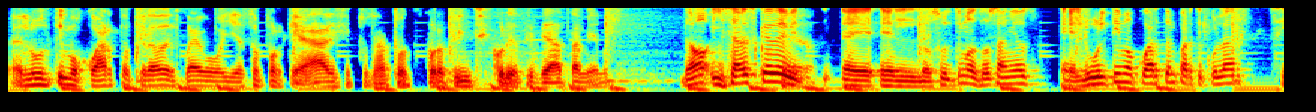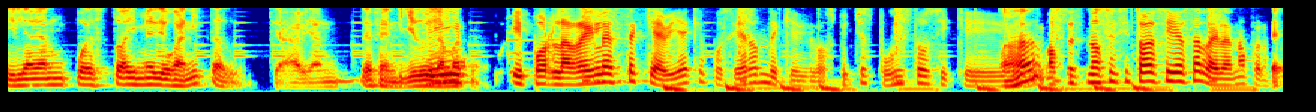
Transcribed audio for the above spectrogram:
el último cuarto, creo, del juego, y eso porque, ah, dije, pues, ah, por, por pinche curiosidad también, ¿no? No, y sabes que David, eh, los últimos dos años, el último cuarto en particular, sí le habían puesto ahí medio ganitas, güey, que habían defendido y, la y por la regla esta que había que pusieron de que los pinches puntos y que no sé, no sé si todavía sigue esa regla, ¿no? Pero eh,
